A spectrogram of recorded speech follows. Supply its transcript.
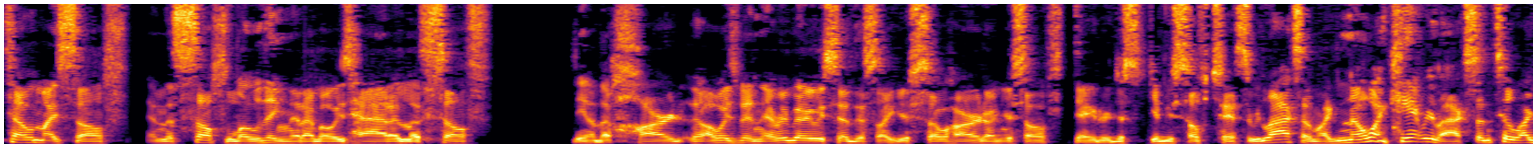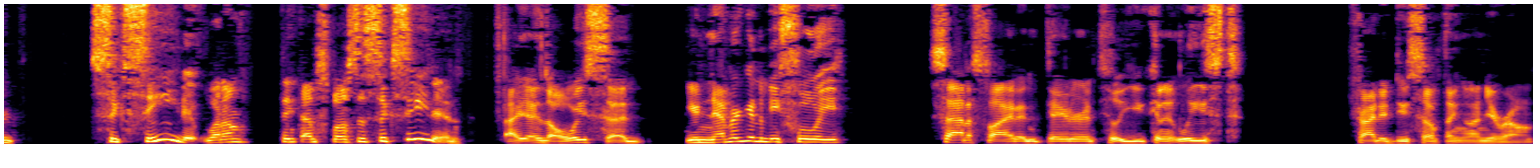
telling myself and the self-loathing that I've always had and the self, you know, the hard, always been, everybody always said this, like, you're so hard on yourself, Dater. Just give yourself a chance to relax. And I'm like, no, I can't relax until I succeed at what I'm think I'm supposed to succeed in. I had always said, you're never going to be fully satisfied in Dater until you can at least try to do something on your own.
